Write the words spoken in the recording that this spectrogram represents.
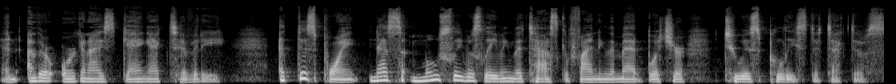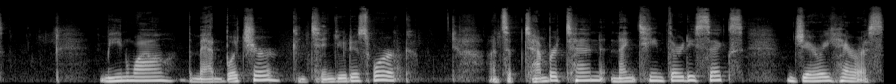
and other organized gang activity. At this point, Ness mostly was leaving the task of finding the Mad Butcher to his police detectives. Meanwhile, the Mad Butcher continued his work. On September 10, 1936, Jerry Harris,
